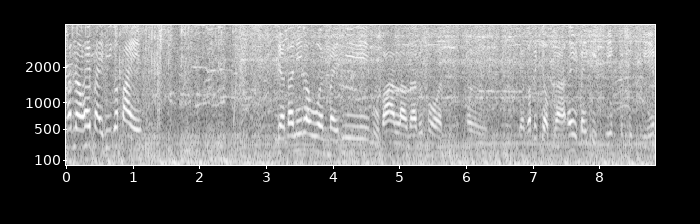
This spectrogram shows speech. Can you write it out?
ถ้าน้องให้ไปพี่ก็ไป เดี๋ยวตอนนี้เราวนไปที่หมู่บ้านเรานะทุกคน เออ เดี๋ยวก็ไปจบงาน เอ้ย ไปปิดคลิป ไปปิดคลิป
